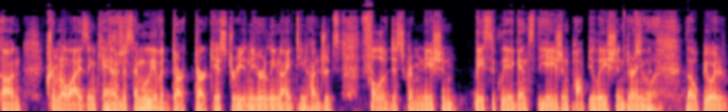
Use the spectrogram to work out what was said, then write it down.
on criminalizing cannabis. I mean, we have a dark, dark history in the early 1900s, full of discrimination, basically against the Asian population during the, the opioid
